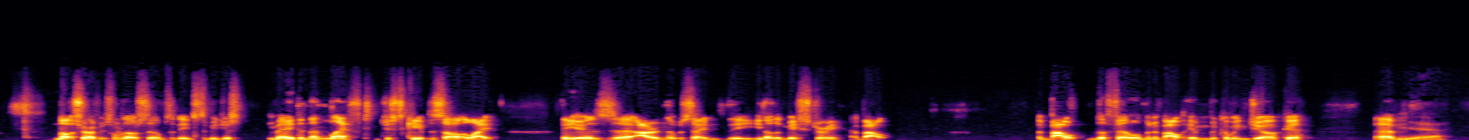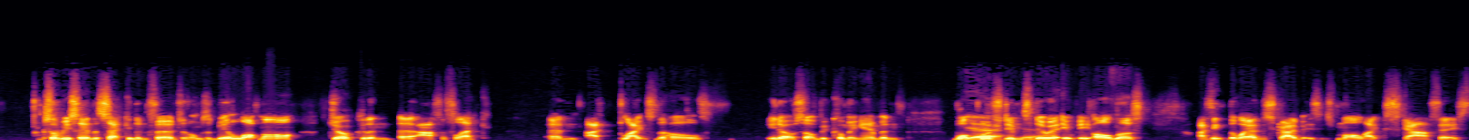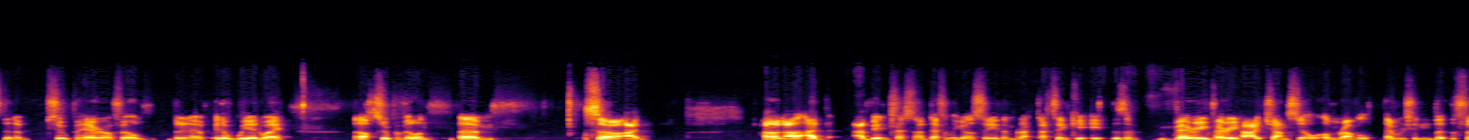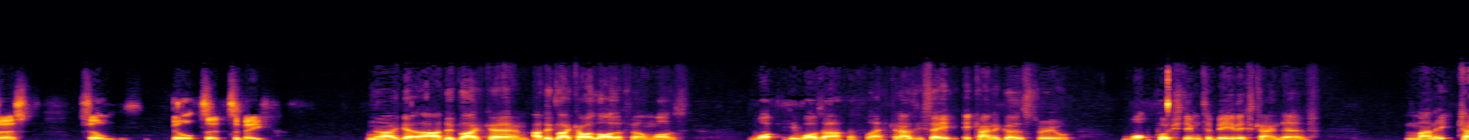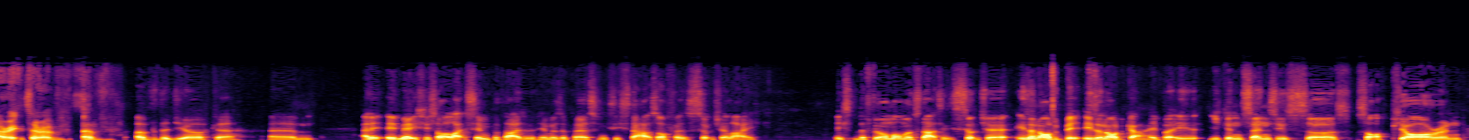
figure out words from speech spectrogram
not sure if it's one of those films that needs to be just made and then left just to keep the sort of like I think it was uh, Aaron that was saying the you know the mystery about about the film and about him becoming Joker. Um, yeah, because obviously in the second and third films there'd be a lot more Joker than uh, Arthur Fleck, and I liked the whole, you know, sort of becoming him and what yeah, pushed him yeah. to do it. it. It almost, I think the way I describe it is it's more like Scarface than a superhero film, but in a in a weird way, or supervillain. Um, so I, I don't know. I'd I'd be interested. I'd definitely go see them, but I, I think it, it, there's a very, very high chance it'll unravel everything that the first film built to, to be. No, I get that. I did like um, I did like how a lot of the film was what he was Arthur Fleck, and as you say, it kind of goes through what pushed him to be this kind of manic character of of of the Joker. Um, and it, it makes you sort of like sympathize with him as a person because he starts off as such a like the film almost starts. He's such a he's an odd bit. He's an odd guy, but he, you can sense he's so sort of pure and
